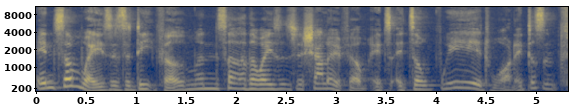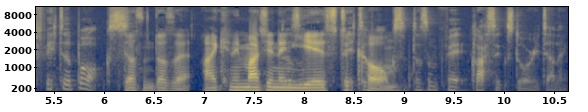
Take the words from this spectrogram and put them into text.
in some ways it's a deep film and in some other ways it's a shallow film. It's it's a weird one. It doesn't fit a box. doesn't does it? I can imagine in years to come box. It doesn't fit classic storytelling.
